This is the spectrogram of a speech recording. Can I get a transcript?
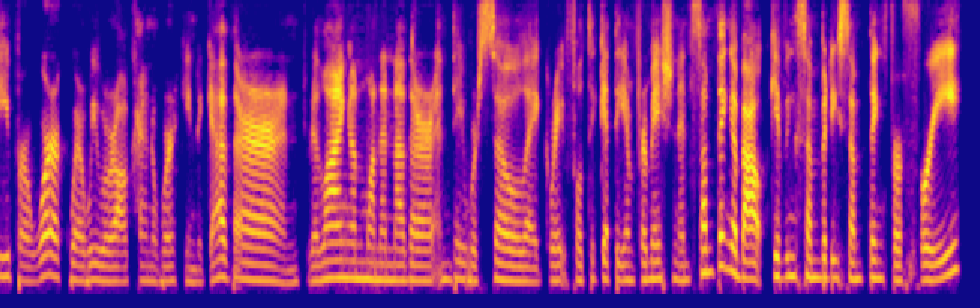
deeper work where we were all kind of working together and relying on one another and they were so like grateful to get the information. And something about giving somebody something for free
